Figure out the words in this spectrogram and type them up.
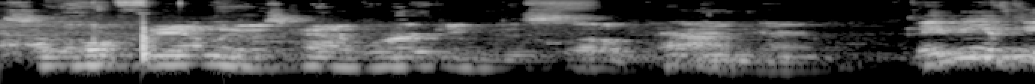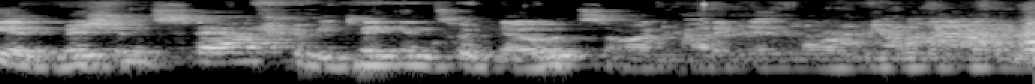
So the whole family was kind of working this little plan here. Maybe if the admission staff could be taking some notes on how to get more people to come the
